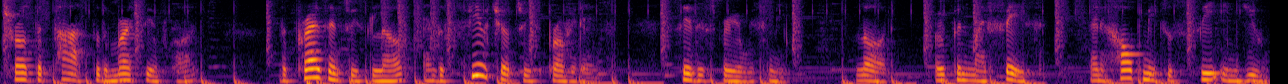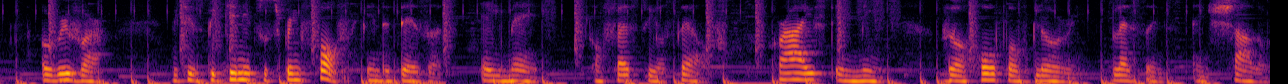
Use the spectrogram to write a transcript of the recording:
Trust the past to the mercy of God, the present to His love, and the future to His providence. Say this prayer with me Lord, open my faith and help me to see in you a river which is beginning to spring forth in the desert. Amen. Confess to yourself Christ in me, the hope of glory. Blessings and shalom.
